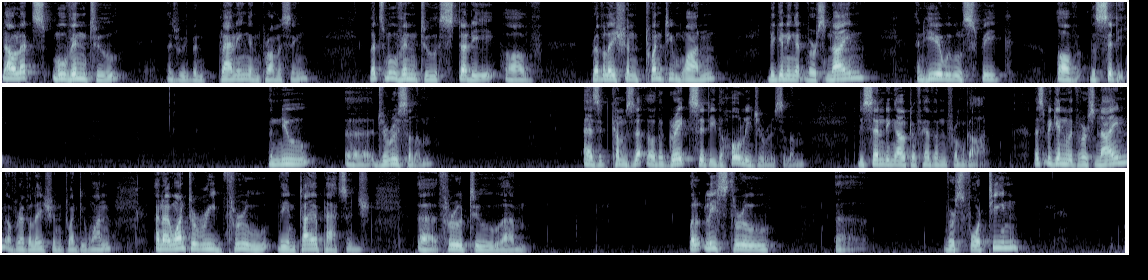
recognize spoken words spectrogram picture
Now let's move into, as we've been planning and promising, let's move into a study of Revelation 21, beginning at verse 9. And here we will speak of the city. The new uh, Jerusalem, as it comes, or the great city, the holy Jerusalem, descending out of heaven from God. Let's begin with verse 9 of Revelation 21. And I want to read through the entire passage uh, through to, um, well, at least through uh, verse 14.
